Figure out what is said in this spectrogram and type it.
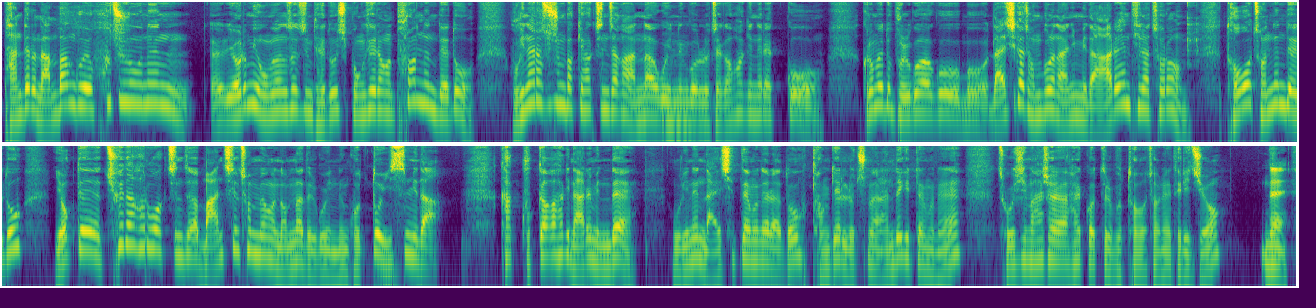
반대로 남반구의 호주는 여름이 오면서 지금 대도시 봉쇄령을 풀었는데도 우리나라 수준밖에 확진자가 안 나오고 있는 걸로 제가 확인을 했고 그럼에도 불구하고 뭐 날씨가 전부는 아닙니다. 아르헨티나처럼 더워졌는데도 역대 최다 하루 확진자 17,000명을 넘나들고 있는 곳도 있습니다. 각 국가가 하기 나름인데 우리는 날씨 때문에라도 경계를 늦추면 안 되기 때문에 조심하셔야 할 것들부터 전해드리죠. 네.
